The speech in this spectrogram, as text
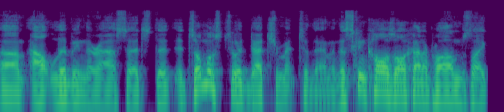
um, outliving their assets that it's almost to a detriment to them, and this can cause all kind of problems. Like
